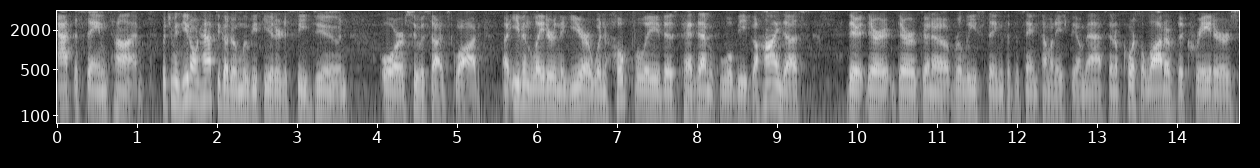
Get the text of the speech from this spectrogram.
at the same time, which means you don't have to go to a movie theater to see Dune or Suicide Squad. Uh, even later in the year, when hopefully this pandemic will be behind us, they're, they're, they're going to release things at the same time on HBO Max. And of course, a lot of the creators,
